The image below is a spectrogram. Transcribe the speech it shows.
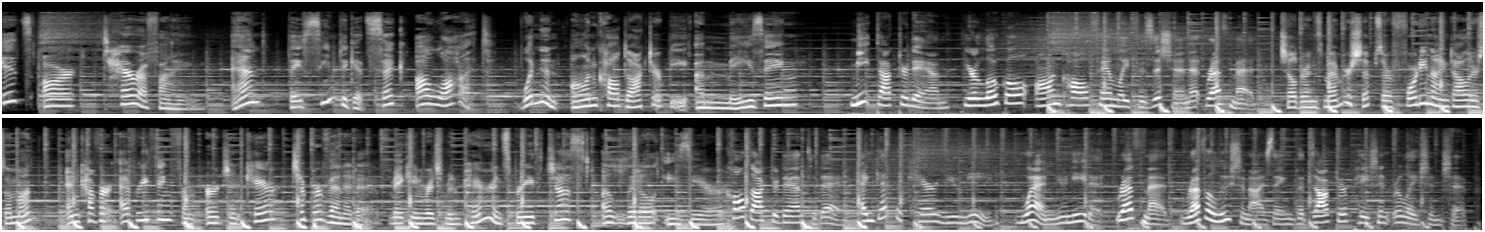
Kids are terrifying, and they seem to get sick a lot. Wouldn't an on call doctor be amazing? Meet Dr. Dan, your local on call family physician at RevMed. Children's memberships are $49 a month and cover everything from urgent care to preventative, making Richmond parents breathe just a little easier. Call Dr. Dan today and get the care you need when you need it. RevMed, revolutionizing the doctor patient relationship.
